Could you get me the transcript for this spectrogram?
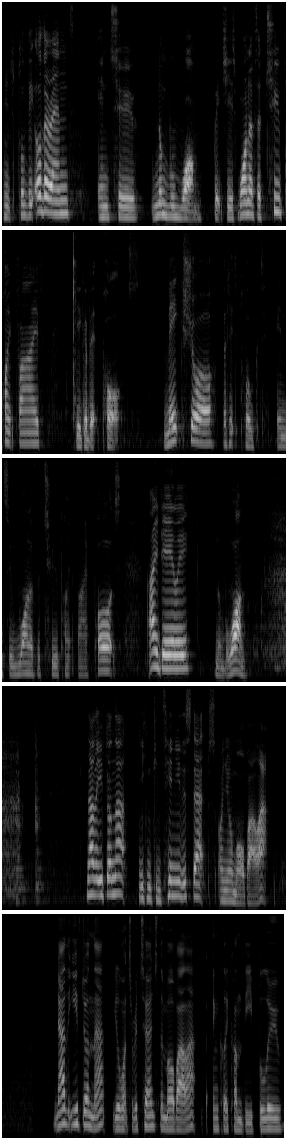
and you plug the other end into number one, which is one of the 2.5 gigabit ports. Make sure that it's plugged into one of the 2.5 ports, ideally number one. Now that you've done that, you can continue the steps on your mobile app. Now that you've done that, you'll want to return to the mobile app and click on the blue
